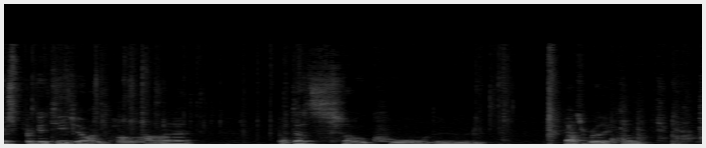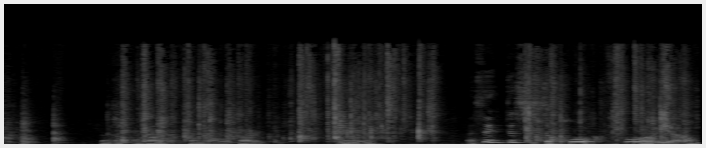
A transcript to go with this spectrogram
There's Sprigatito and Palma on it. But that's so cool, dude. That's really cool. I found that $10 card. Anyway, I think this is the portfolio.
